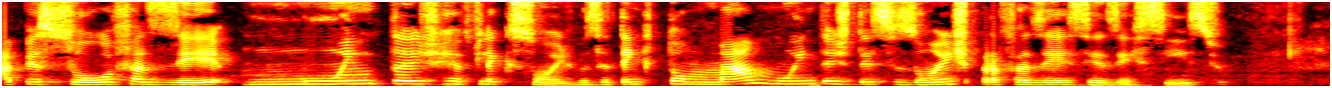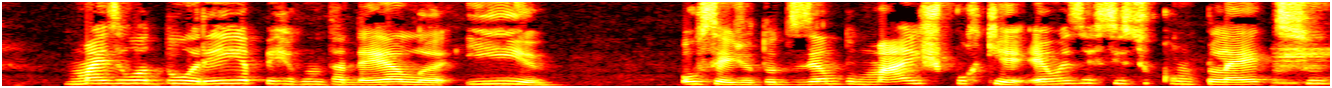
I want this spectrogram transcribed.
a pessoa a fazer muitas reflexões. Você tem que tomar muitas decisões para fazer esse exercício. Mas eu adorei a pergunta dela e, ou seja, eu tô dizendo mais porque é um exercício complexo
